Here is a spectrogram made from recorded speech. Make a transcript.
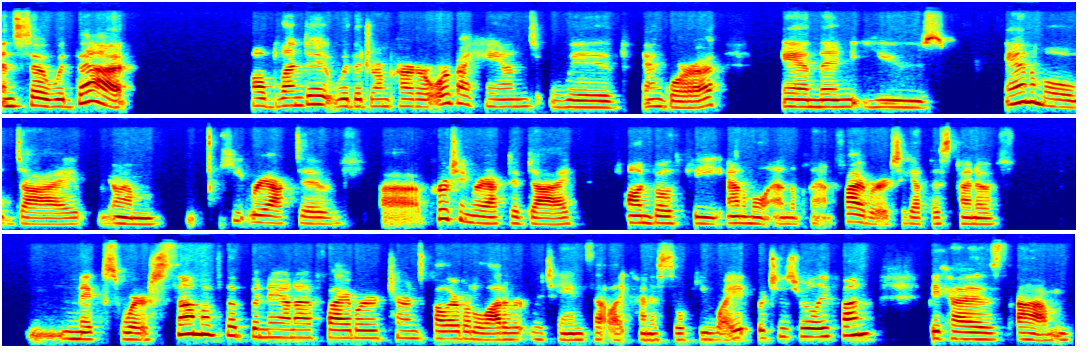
And so with that, I'll blend it with a drum carder or by hand with Angora and then use animal dye, um, heat reactive, uh, protein reactive dye on both the animal and the plant fiber to get this kind of mix where some of the banana fiber turns color, but a lot of it retains that like kind of silky white, which is really fun because um,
